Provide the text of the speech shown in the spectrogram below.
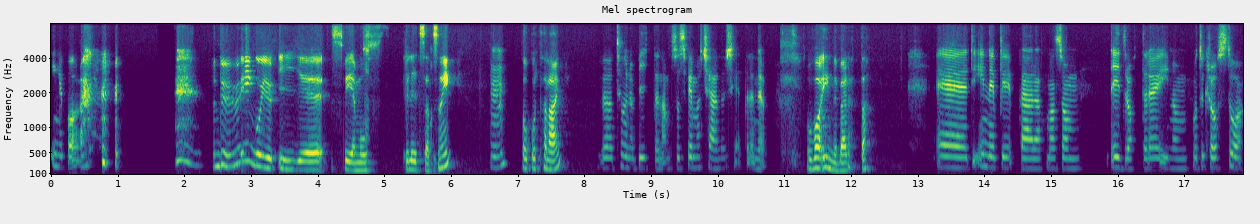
ingen fara. Men du ingår ju i eh, Svemos elitsatsning. Mm. Topp och talang. Vi var tvungna att byta namn så Svemo Challenge heter det nu. Och vad innebär detta? Eh, det innebär att man som idrottare inom motocross då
